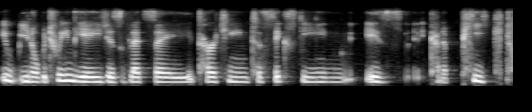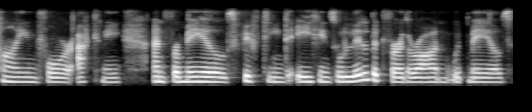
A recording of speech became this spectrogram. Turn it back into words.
you know between the ages of let's say 13 to 16 is kind of peak time for acne. And for males 15 to 18 so a little bit further on with males.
